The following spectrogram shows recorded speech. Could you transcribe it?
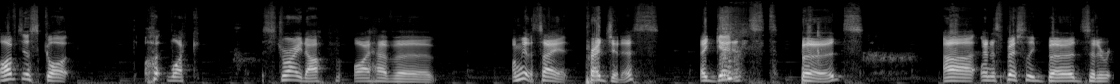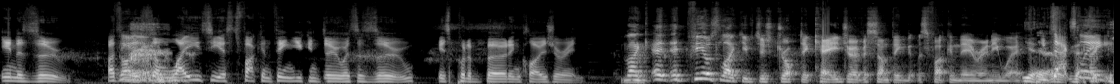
I've just got like straight up. I have a. I'm going to say it prejudice against birds, uh, and especially birds that are in a zoo. I think Oh, it's the laziest fucking thing you can do as a zoo is put a bird enclosure in. Mm. Like, it, it feels like you've just dropped a cage over something that was fucking there anyway. Yeah, Exactly.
